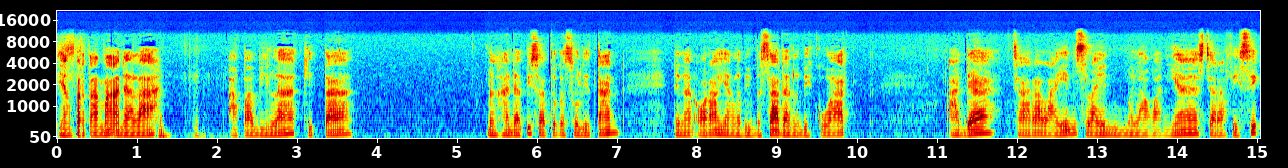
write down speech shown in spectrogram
Yang pertama adalah apabila kita menghadapi suatu kesulitan dengan orang yang lebih besar dan lebih kuat, ada cara lain selain melawannya secara fisik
